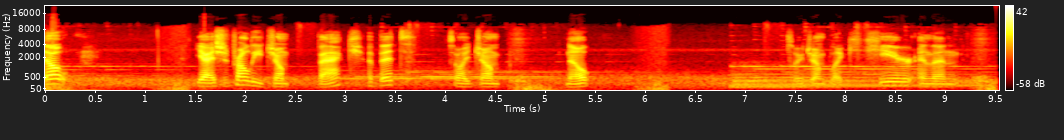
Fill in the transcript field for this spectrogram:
No! Yeah, I should probably jump back a bit. So I jump... Nope. So I jump like here and then...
